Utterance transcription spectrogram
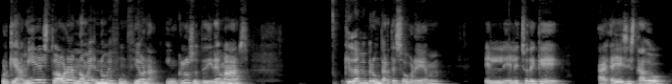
porque a mí esto ahora no me, no me funciona. Incluso te diré más, quiero también preguntarte sobre el, hecho de que hayáis estado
